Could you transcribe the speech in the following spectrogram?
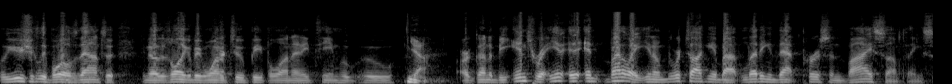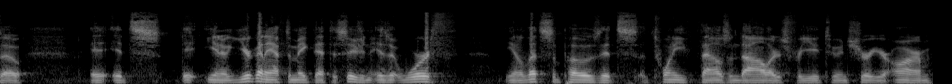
usually boils down to you know there's only going to be one or two people on any team who who yeah. are going to be interested. And by the way, you know we're talking about letting that person buy something, so it, it's it, you know you're going to have to make that decision. Is it worth you know, let's suppose it's twenty thousand dollars for you to insure your arm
